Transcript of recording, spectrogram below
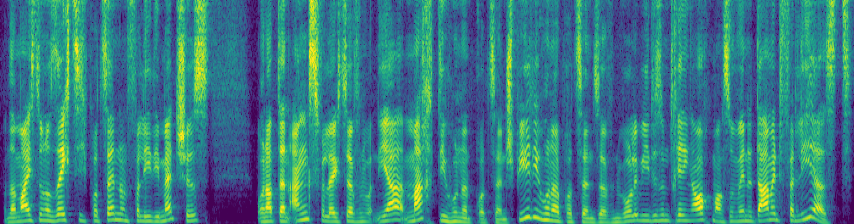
und dann mache ich nur noch 60% und verliere die Matches und habe dann Angst vielleicht Surfen. Ja, mach die 100%, spiel die 100% Surfen-Volley, wie du es im Training auch machst und wenn du damit verlierst,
